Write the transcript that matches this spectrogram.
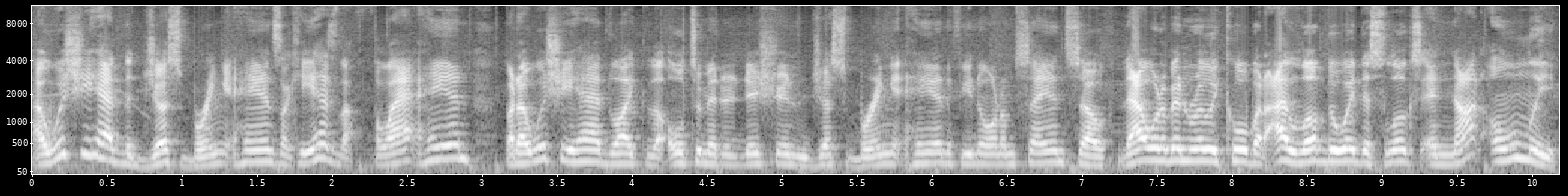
I wish he had the Just Bring It hands. Like, he has the flat hand, but I wish he had, like, the Ultimate Edition Just Bring It hand, if you know what I'm saying. So, that would have been really cool, but I love the way this looks, and not only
